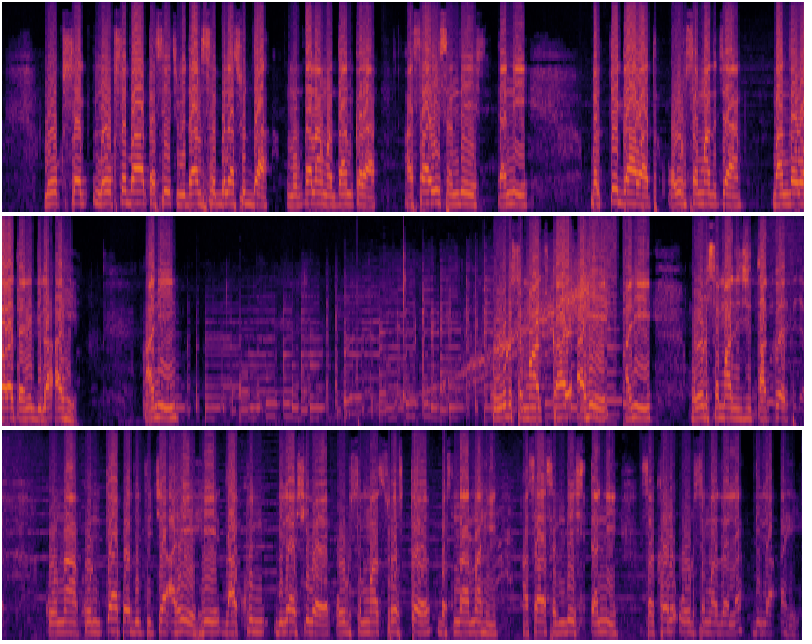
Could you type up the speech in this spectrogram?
लोकस लोकसभा तसेच विधानसभेला सुद्धा नोटाला मतदान करा असाही संदेश त्यांनी प्रत्येक गावात ओड समाजाच्या बांधवाला त्यांनी दिला आहे. आणि ओड समाज काय आहे आणि ओड समाजाची ताकद कोणा कोणत्या पद्धतीचे आहे हे दाखवून दिल्याशिवाय ओड समाज स्वस्थ बसणार नाही असा संदेश त्यांनी सखल ओड समाजाला दिला आहे.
